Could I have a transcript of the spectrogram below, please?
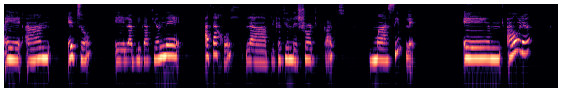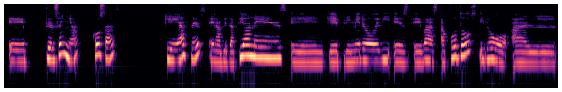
eh, han hecho eh, la aplicación de atajos, la aplicación de shortcuts más simple. Em, ahora te enseña cosas que haces en aplicaciones, en que primero es, eh, vas a fotos y luego al,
